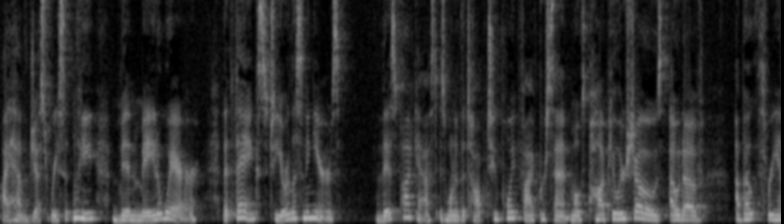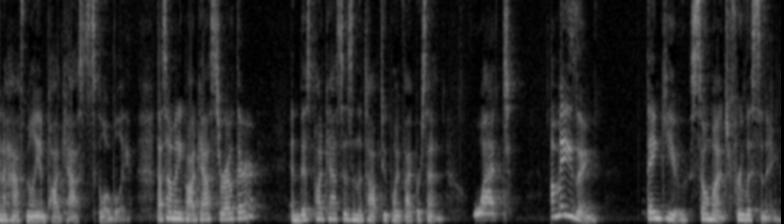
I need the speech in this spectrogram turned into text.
I have just recently been made aware that thanks to your listening ears, this podcast is one of the top 2.5% most popular shows out of about 3.5 million podcasts globally. That's how many podcasts are out there. And this podcast is in the top 2.5%. What? Amazing. Thank you so much for listening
